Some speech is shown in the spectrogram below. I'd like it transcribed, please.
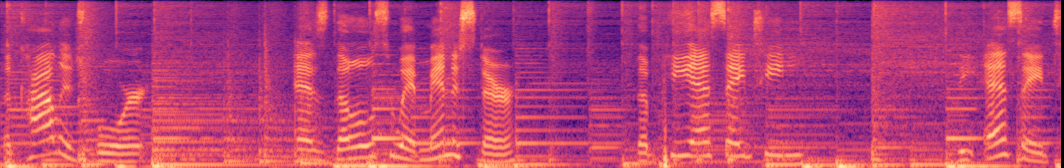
the College Board as those who administer the PSAT, the SAT,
